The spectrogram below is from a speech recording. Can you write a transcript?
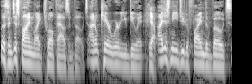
listen, just find like twelve thousand votes. I don't care where you do it. Yeah. I just need you to find the votes.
